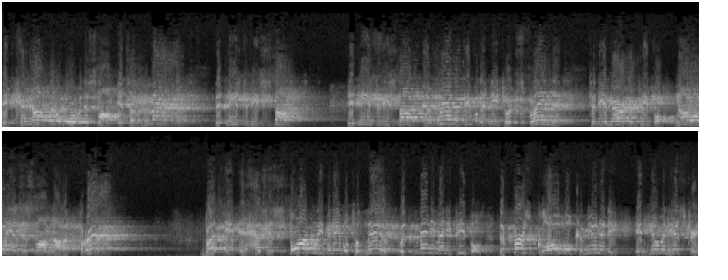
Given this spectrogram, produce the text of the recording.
It cannot win a war with Islam. It's a madness that needs to be stopped. It needs to be stopped, and we're the people that need to explain this to the American people. Not only is Islam not a threat, but it, it, has historically been able to live with many, many peoples. The first global community in human history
